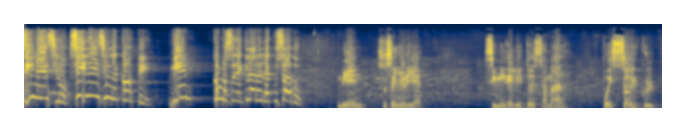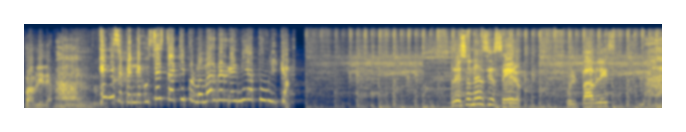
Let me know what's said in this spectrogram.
¡Silencio! ¡Silencio en la corte! Bien, ¿cómo se declara el acusado? Bien, su señoría. Si mi delito es amar, pues soy culpable de amar. ¡Cállese, pendejo! Usted está aquí por mamar verga en vía pública. Resonancia cero. Culpables más.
